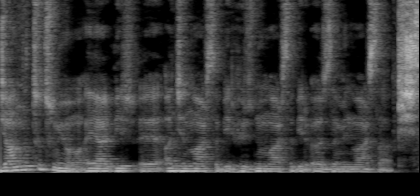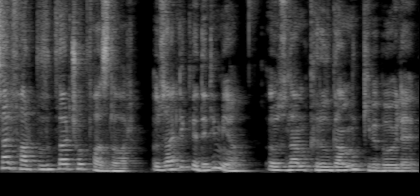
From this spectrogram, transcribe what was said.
canlı tutmuyor mu? Eğer bir e, acın varsa, bir hüznün varsa, bir özlemin varsa. Kişisel farklılıklar çok fazla var. Özellikle dedim ya özlem, kırılganlık gibi böyle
